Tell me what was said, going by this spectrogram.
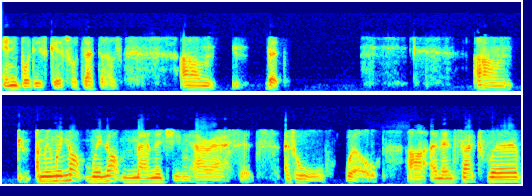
anybody's guess what that does. Um, but um, I mean, we're not we're not managing our assets at all well, uh, and in fact, we're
